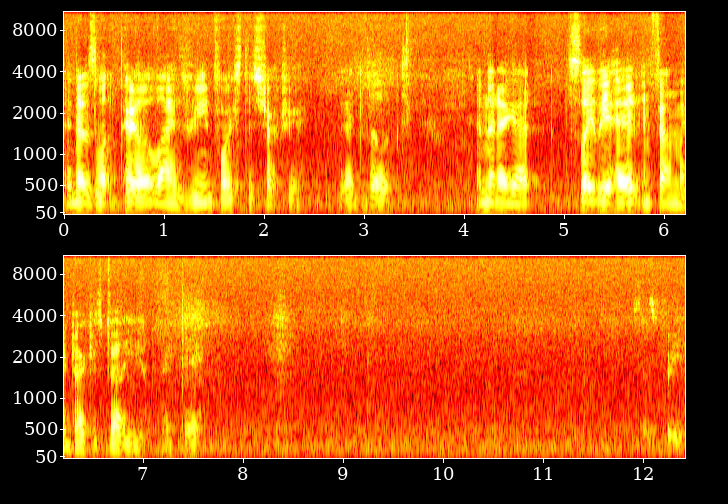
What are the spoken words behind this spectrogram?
And those parallel lines reinforced the structure that I developed. And then I got slightly ahead and found my darkest value right there. So it's pretty,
